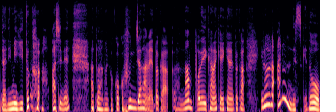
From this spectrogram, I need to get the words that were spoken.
左右とか、足ね。あとはなんかここ踏んじゃダメとか、何歩で行かなきゃいけないとか、いろいろあるんですけど、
